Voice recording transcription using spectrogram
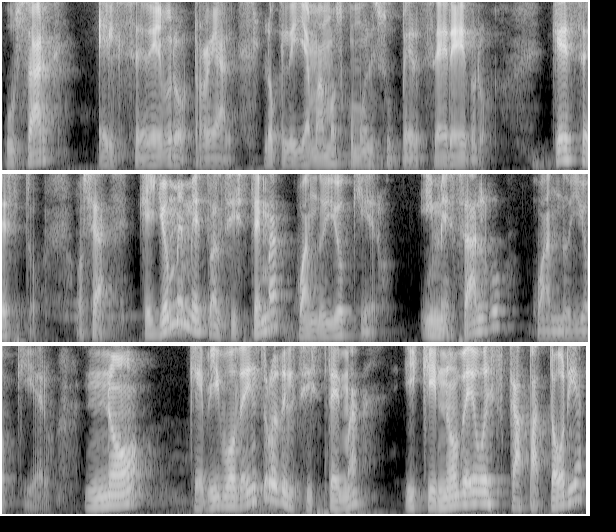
usar el cerebro real, lo que le llamamos como el supercerebro. ¿Qué es esto? O sea, que yo me meto al sistema cuando yo quiero y me salgo cuando yo quiero. No que vivo dentro del sistema y que no veo escapatoria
